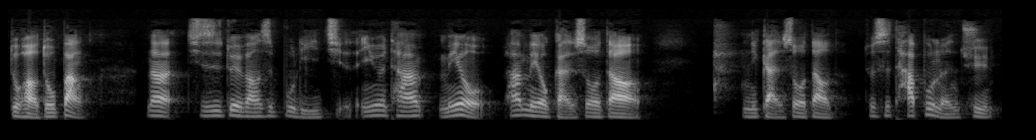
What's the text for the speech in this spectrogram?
多好多棒。那其实对方是不理解的，因为他没有他没有感受到你感受到的，就是他不能去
